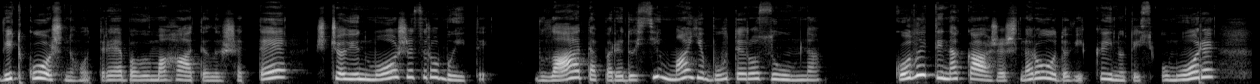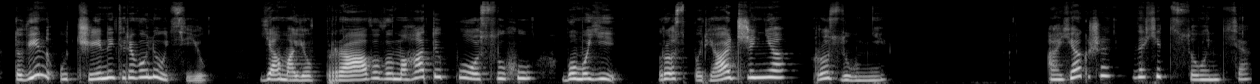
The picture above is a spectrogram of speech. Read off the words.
Від кожного треба вимагати лише те, що він може зробити. Влада передусім має бути розумна. Коли ти накажеш народові кинутись у море, то він учинить революцію. Я маю право вимагати послуху, бо мої розпорядження розумні. А як же захід сонця?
